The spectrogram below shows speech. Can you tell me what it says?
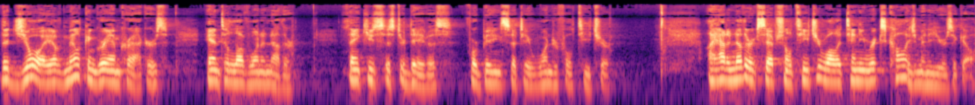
the joy of milk and graham crackers, and to love one another. Thank you, Sister Davis, for being such a wonderful teacher. I had another exceptional teacher while attending Ricks College many years ago.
